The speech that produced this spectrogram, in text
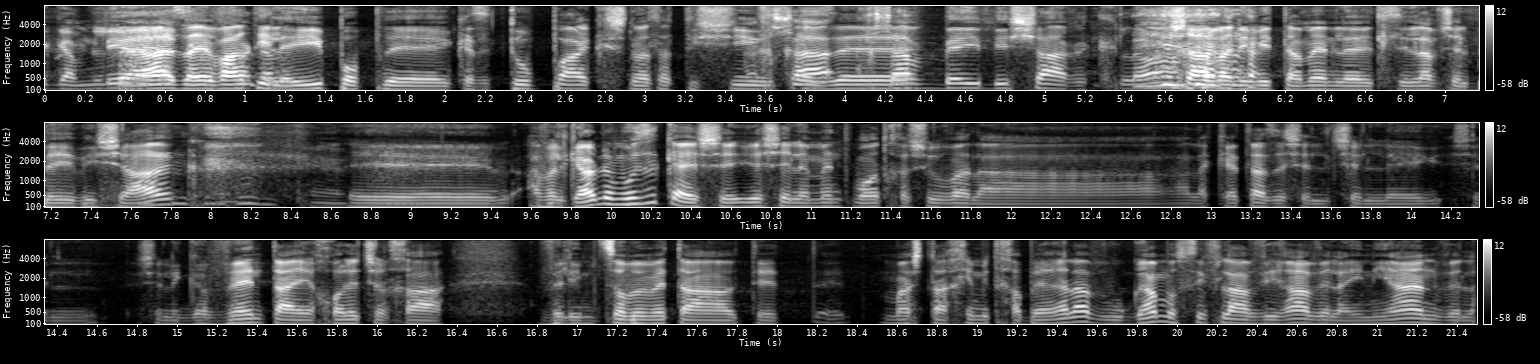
גם לי היה... ואז העברתי. להיפ-הופ אה, כזה טופאק, שנות ה-90 עכשיו- כזה. עכשיו Baby Shark, לא? עכשיו אני מתאמן לצליליו של Baby Shark. כן. אה, אבל גם למוזיקה יש, אלמנט מאוד חשוב על, הקטע הזה של, לגוון את היכולת שלך ולמצוא באמת מה שאתה הכי מתחבר אליו, והוא גם מוסיף לאווירה ולעניין ול...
